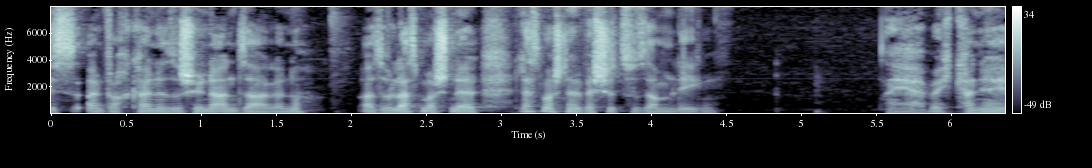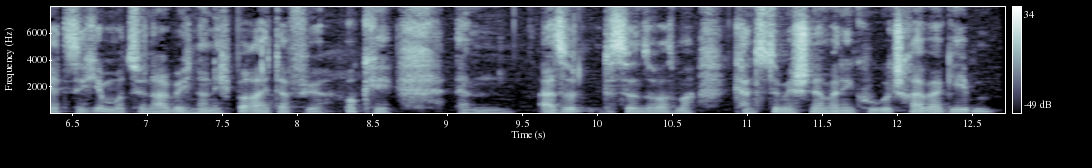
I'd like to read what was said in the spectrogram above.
ist einfach keine so schöne Ansage, ne? Also lass mal schnell, lass mal schnell Wäsche zusammenlegen. Naja, aber ich kann ja jetzt nicht, emotional bin ich noch nicht bereit dafür. Okay, ähm, also, dass du dann sowas machst, kannst du mir schnell mal den Kugelschreiber geben,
